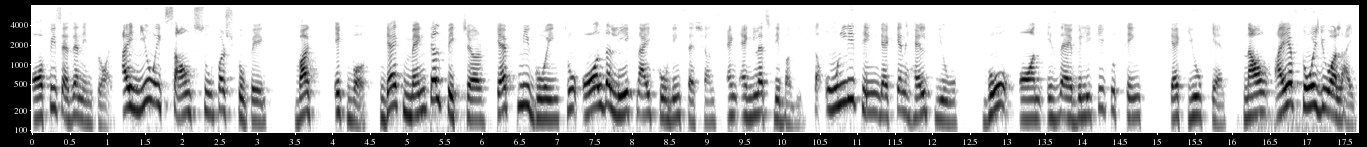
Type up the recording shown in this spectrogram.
office as an employee. I knew it sounds super stupid, but it worked. That mental picture kept me going through all the late night coding sessions and endless debugging. The only thing that can help you go on is the ability to think that you can. Now, I have told you a lie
